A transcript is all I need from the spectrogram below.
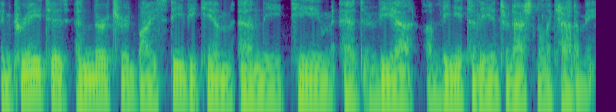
been created and nurtured by Stevie Kim and the team at VIA uh, of Vinitaly International Academy.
